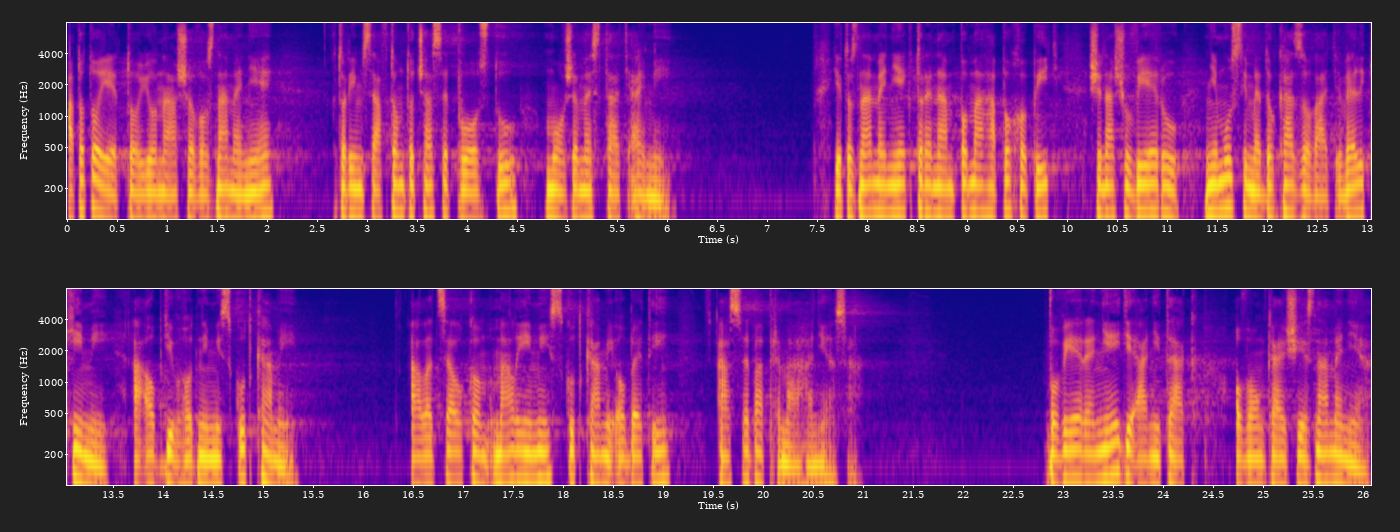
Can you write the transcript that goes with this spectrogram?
A toto je to Jonášovo znamenie, ktorým sa v tomto čase pôstu môžeme stať aj my. Je to znamenie, ktoré nám pomáha pochopiť, že našu vieru nemusíme dokazovať veľkými a obdivhodnými skutkami, ale celkom malými skutkami obety a seba premáhania sa. Vo viere nejde ani tak o vonkajšie znamenia,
